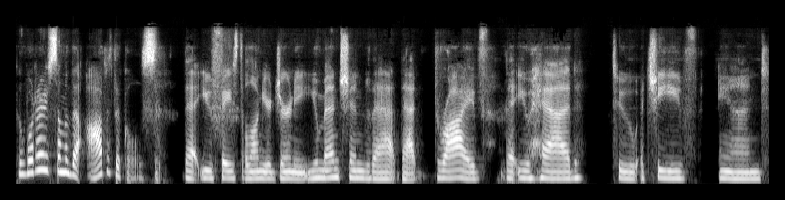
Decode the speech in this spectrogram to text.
So, what are some of the obstacles that you faced along your journey. You mentioned that that drive that you had to achieve and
